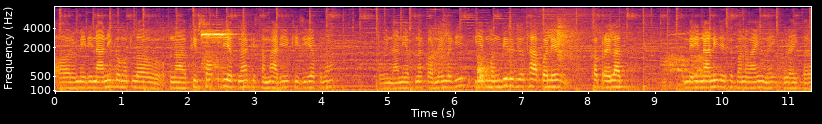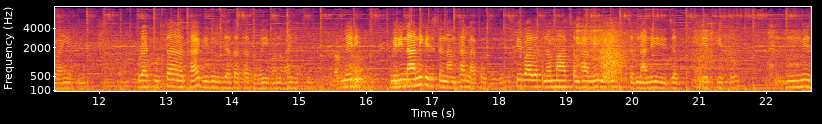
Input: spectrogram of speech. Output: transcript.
और मेरी नानी को मतलब अपना फिर सौंप दिए अपना कि संभालिए, कीजिए अपना। वही नानी अपना करने लगी। ये मंदिर जो था, पहले खपरेला था। मेरी नानी जैसे बनवाई नहीं पूरा ही करवाई अपना। पूरा टूटता था, गिर उड़ जाता था तो वही बनवाई अपना। मेरी मेरी नानी के जैसे नाम था लाखों देवी। उसके बाद अपना माँ संभालने लगी जब नानी जब डेट की तो में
